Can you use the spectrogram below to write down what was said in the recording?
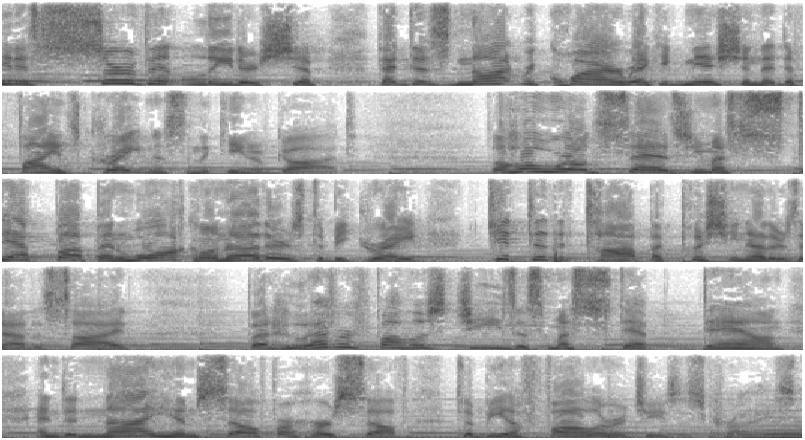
It is servant leadership that does not require recognition that defines greatness in the kingdom of God. The whole world says you must step up and walk on others to be great. Get to the top by pushing others out of the side. But whoever follows Jesus must step down and deny himself or herself to be a follower of Jesus Christ.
